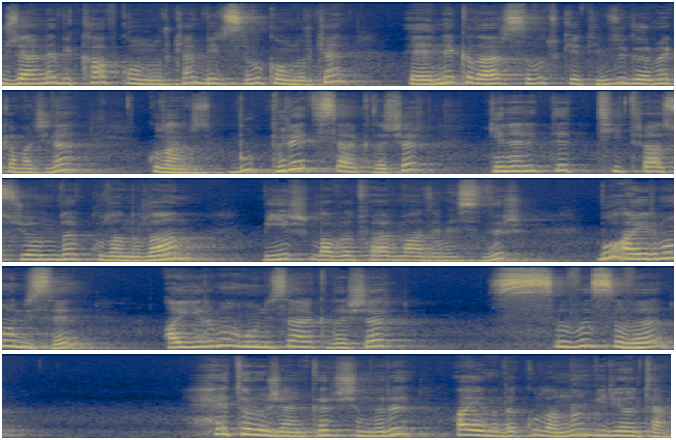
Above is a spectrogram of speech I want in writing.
üzerine bir kap konulurken bir sıvı konulurken e, ne kadar sıvı tükettiğimizi görmek amacıyla kullanırız. Bu püret ise arkadaşlar genellikle titrasyonda kullanılan bir laboratuvar malzemesidir. Bu ayırma hunisi, ayırma hunisi arkadaşlar sıvı sıvı heterojen karışımları ayırmada kullanılan bir yöntem.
